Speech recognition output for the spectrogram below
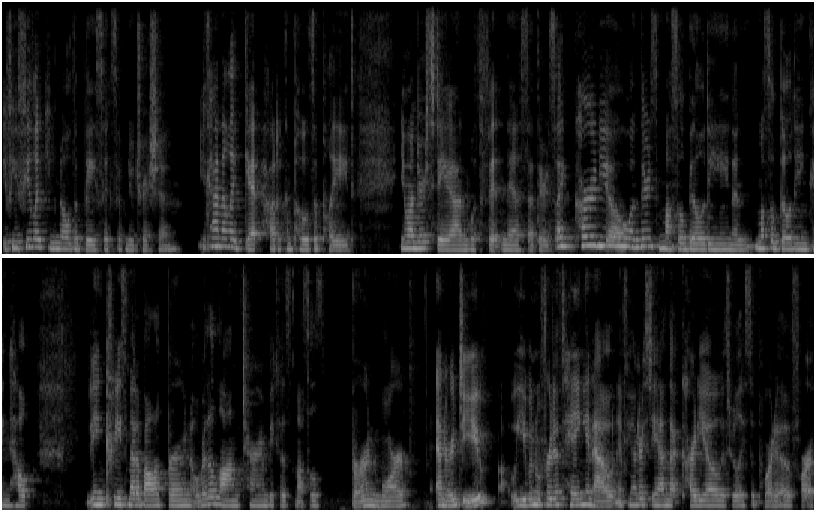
if you feel like you know the basics of nutrition, you kind of like get how to compose a plate you understand with fitness that there's like cardio and there's muscle building, and muscle building can help increase metabolic burn over the long term because muscles burn more energy, even if we're just hanging out. And if you understand that cardio is really supportive for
